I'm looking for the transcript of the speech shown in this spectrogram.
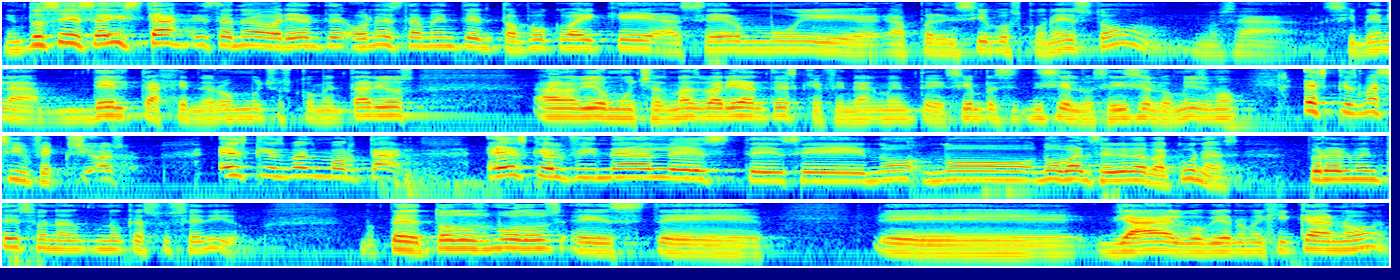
Entonces ahí está esta nueva variante. Honestamente tampoco hay que hacer muy eh, aprensivos con esto. O sea, si bien la Delta generó muchos comentarios, han habido muchas más variantes que finalmente siempre se dice, se dice lo mismo. Es que es más infeccioso, es que es más mortal, es que al final este, se, no, no, no van a servir las vacunas. Pero realmente eso nunca ha sucedido. Pero de todos modos, este eh, ya el gobierno mexicano,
